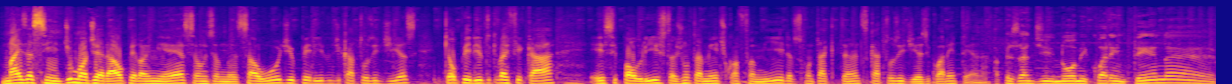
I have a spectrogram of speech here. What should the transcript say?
Mas, assim, de um modo geral, pela OMS, a Organização da Saúde, o período de 14 dias, que é o período que vai ficar esse paulista, juntamente com a família, os contactantes, 14 dias de quarentena. Apesar de nome quarentena,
